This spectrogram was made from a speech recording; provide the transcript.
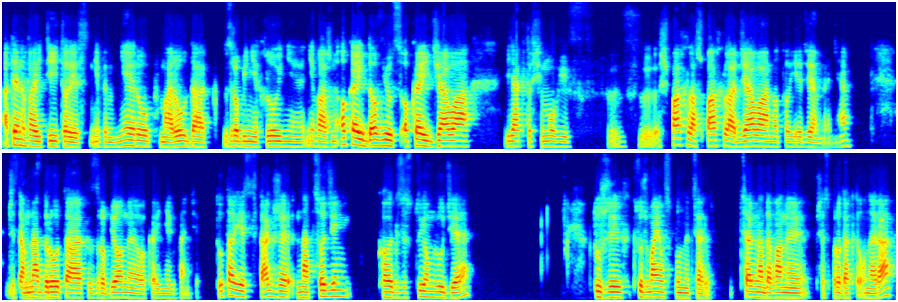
a ten w IT to jest, nie wiem, nie rób, marudak, zrobi niechlujnie, nieważne. OK, dowiózł, OK, działa, jak to się mówi, w, w szpachla, szpachla, działa, no to jedziemy, nie? Czy tam Mhm. na drutach zrobione, OK, niech będzie. Tutaj jest tak, że na co dzień koegzystują ludzie, którzy, którzy mają wspólny cel. Cel nadawany przez product ownera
